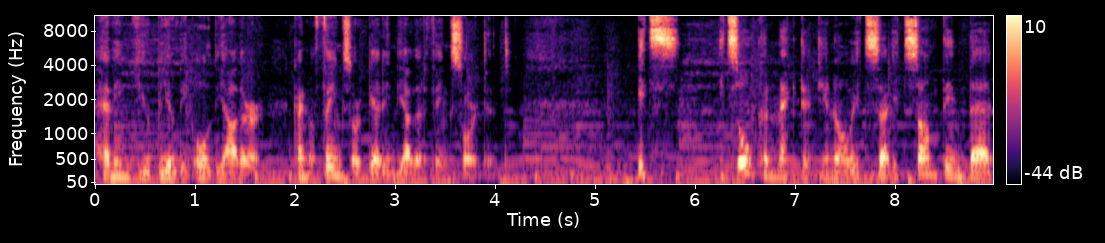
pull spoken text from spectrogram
having you building all the other kind of things or getting the other things sorted. It's it's all connected you know it's uh, it's something that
